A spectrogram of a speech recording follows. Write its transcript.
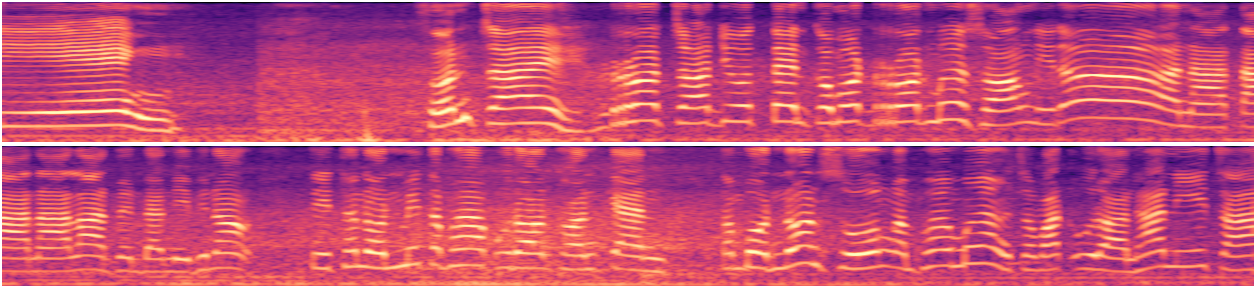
ริง ๆ สนใจรถจอดอยู่เต้นกมดรถมือสองนี่เด้อหน้าตาหนาลานเป็นแบบนี้พี่น้อง ติดถนนมิตรภาพอุดรขอนแก่นตำบลโน่นสูงอำเภอเมืองจังหวัดอุดรธานีจ้า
